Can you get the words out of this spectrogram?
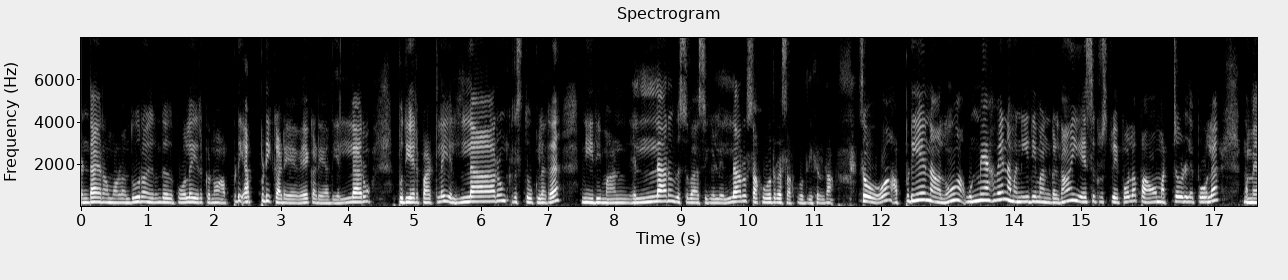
ரெண்டாயிரம் மூலம் தூரம் இருந்தது போல் இருக்கணும். அப்படி அப்படி கிடையவே கிடையாது. எல்லாரும் புதிய ஏற்பாட்டில் எல்லாரும் கிறிஸ்துக்குள்ளர நீதிமான் எல்லாரும் விசுவாசிகள் எல்லாரும் சகோதர சகோதரிகள் தான். ஸோ அப்படியேனாலும் உண்மையாகவே நம்ம நீதிமான்கள் தான் இயேசு கிறிஸ்துவை போல பாவம் மற்றவர்களை போல நம்ம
